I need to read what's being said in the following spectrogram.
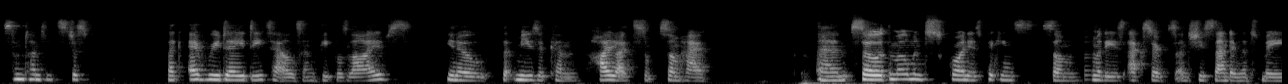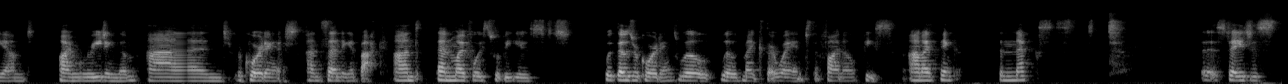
Sometimes it's just like everyday details in people's lives, you know, that music can highlight some, somehow. Um, so at the moment, Gráinne is picking some, some of these excerpts and she's sending them to me and I'm reading them and recording it and sending it back. And then my voice will be used with those recordings will will make their way into the final piece. And I think the next uh, stage is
